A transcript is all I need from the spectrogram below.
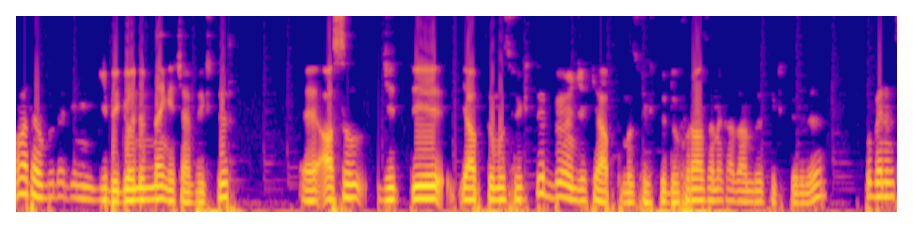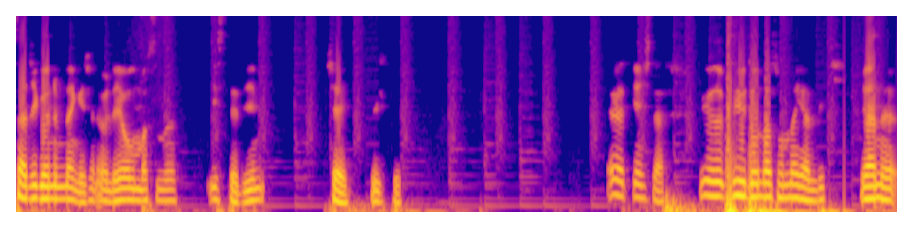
Ama tabii bu dediğim gibi gönlümden geçen fikstür. E, asıl ciddi yaptığımız fikstür bir önceki yaptığımız fikstürdü. Fransa'nın kazandığı fikstürdü. Bu benim sadece gönlümden geçen öyle olmasını istediğim şey fikstür. Evet gençler. Bir, bir videonun da sonuna geldik. Yani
